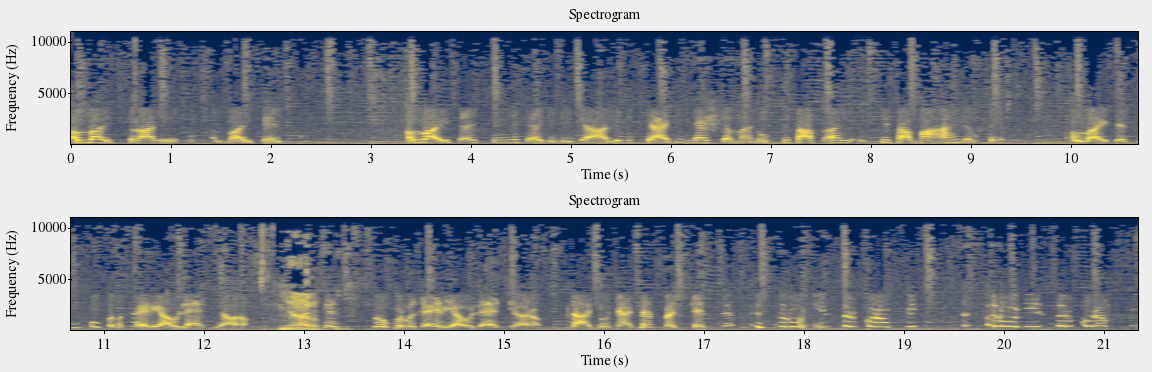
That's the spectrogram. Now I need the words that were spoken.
الله يستر عليكم الله يسعدكم الله يسعدكم ويسعد الإذاعة اللي بتساعد الناس كمان وبتسعى في أهل بتسعى مع أهل الخير. الله يجازيكم بالخير يا أولاد يا رب. يا رب. يجازيكم بالخير يا أولاد يا رب. ساعدوني عشان ما استروني يستركم ربي. استروني يستركم ربي.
